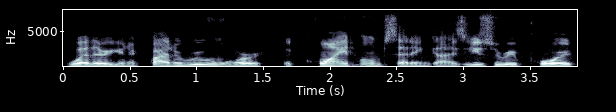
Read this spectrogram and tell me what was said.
Whether you're in a quieter room or a quiet home setting, guys, user report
